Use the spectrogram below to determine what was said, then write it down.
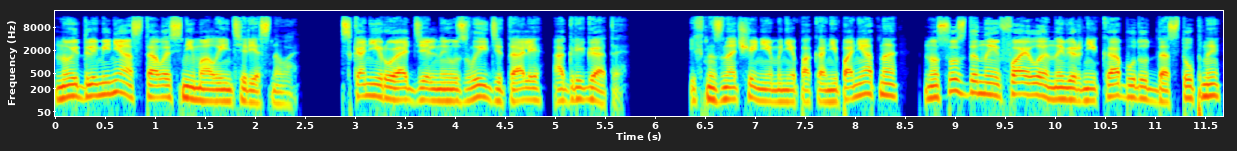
но и для меня осталось немало интересного. Сканирую отдельные узлы, детали, агрегаты. Их назначение мне пока непонятно, но созданные файлы наверняка будут доступны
